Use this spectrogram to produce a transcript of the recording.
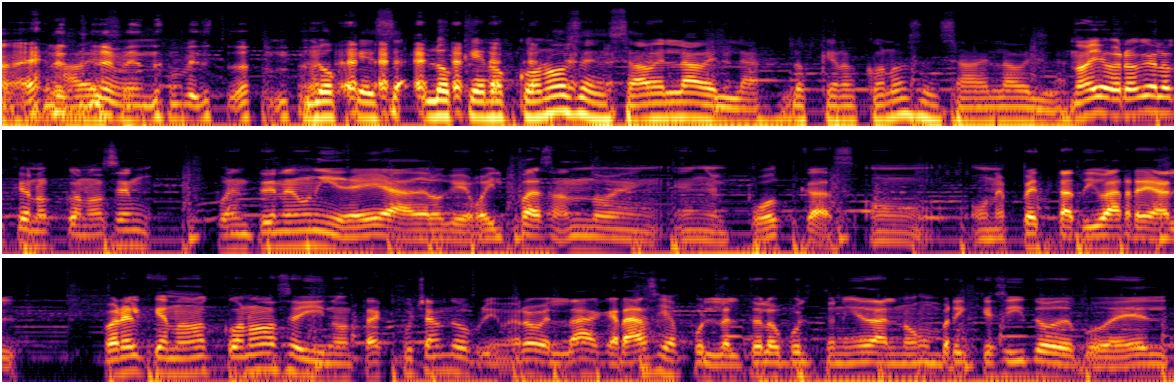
a veces, eres tremenda persona. Los que, los que nos conocen saben la verdad. Los que nos conocen saben la verdad. No, yo creo que los que nos conocen pueden tener una idea de lo que va a ir pasando en, en el podcast o una expectativa real. Pero el que no nos conoce y nos está escuchando, primero, ¿verdad? Gracias por darte la oportunidad, darnos un brinquecito de poder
